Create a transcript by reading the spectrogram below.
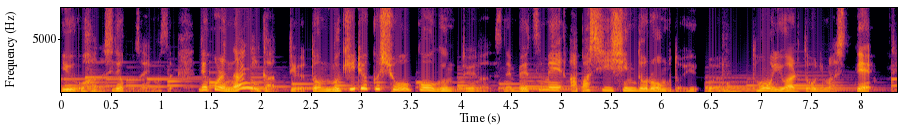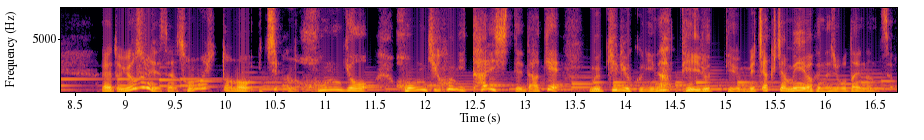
いうお話でございます。で、これ何かっていうと、無気力症候群というのはですね、別名アパシーシンドロームというとも言われておりまして、え、ー、と、要するにですね、その人の一番の本業、本業に対してだけ無気力になっているっていうめちゃくちゃ迷惑な状態なんですよ。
